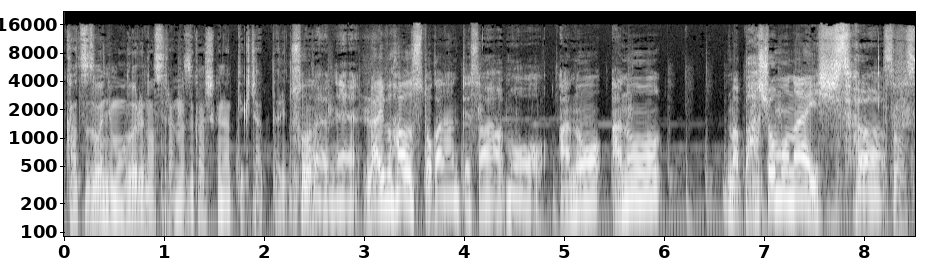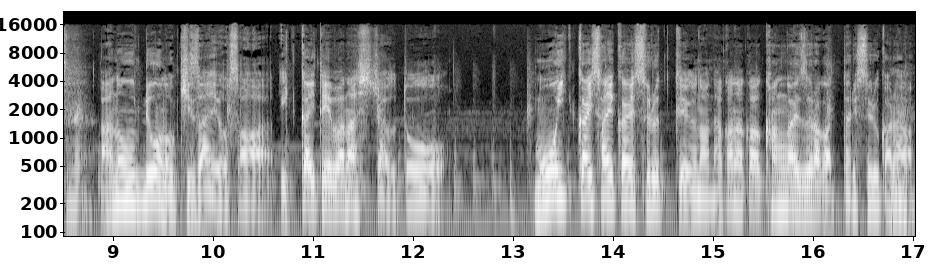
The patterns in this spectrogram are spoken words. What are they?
活動に戻るのすら難しくなってきちゃったりとかそうだよね。ライブハウスとかなんてさ、もう、あの、あの、まあ、場所もないしさ、そうですねあの量の機材をさ、一回手放しちゃうと、もう一回再開するっていうのはなかなか考えづらかったりするから、うん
